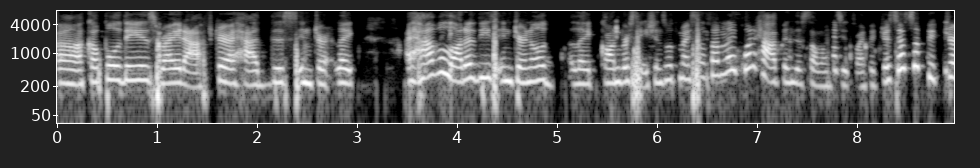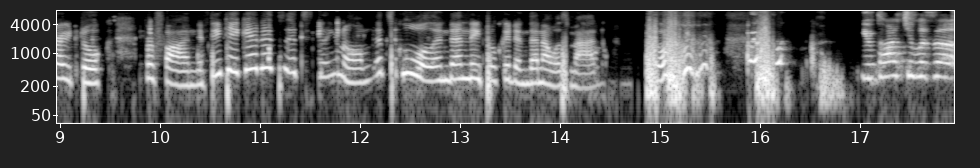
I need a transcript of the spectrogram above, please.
uh, a couple of days right after I had this inter like. I have a lot of these internal like conversations with myself. I'm like, what happens if someone sees my pictures that's a picture I took for fun. If they take it, it's it's you know it's cool. And then they took it, and then I was mad. So You thought she was a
